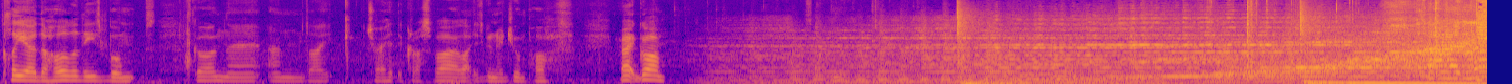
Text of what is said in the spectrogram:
clear the whole of these bumps, go on there and like try hit the crossbar like he's gonna jump off. Right, go on. So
